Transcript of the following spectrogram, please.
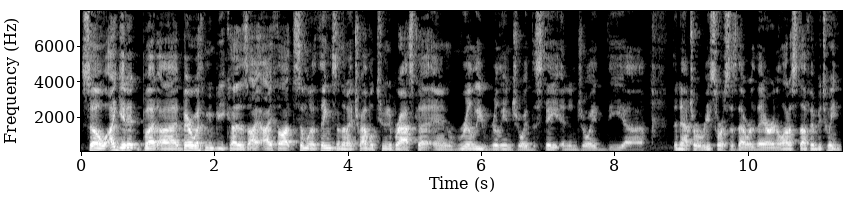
So I get it, but uh, bear with me because I, I, thought similar things, and then I traveled to Nebraska and really, really enjoyed the state and enjoyed the uh, the natural resources that were there and a lot of stuff in between.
